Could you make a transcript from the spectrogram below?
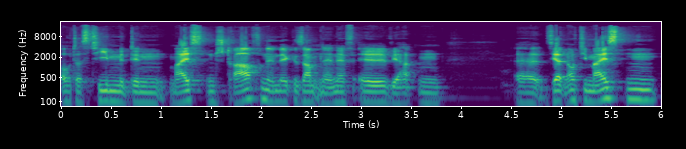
auch das Team mit den meisten Strafen in der gesamten NFL. Wir hatten, äh, sie hatten auch die meisten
